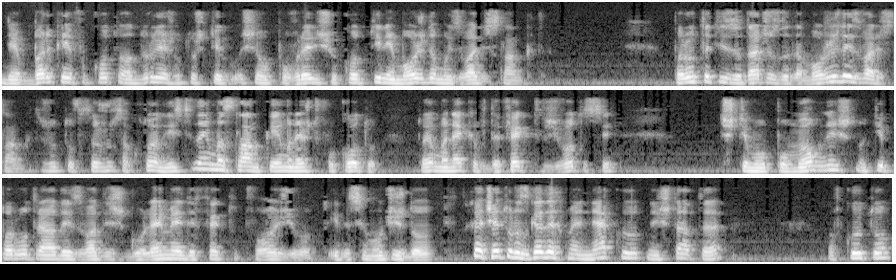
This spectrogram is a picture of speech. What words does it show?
не бъркай в окото на другия, защото ще, ще му повредиш окото, ти не можеш да му извадиш сламката. Първата ти задача, за да можеш да извадиш сламката, защото всъщност, ако той наистина има сламка, има нещо в окото, той има някакъв дефект в живота си, ще му помогнеш, но ти първо трябва да извадиш големия дефект от твоя живот и да се научиш до. Така че ето разгледахме някои от нещата, в които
